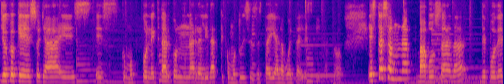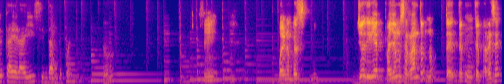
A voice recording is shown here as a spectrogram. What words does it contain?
Yo creo que eso ya es, es como conectar con una realidad que, como tú dices, está ahí a la vuelta de la esquina, ¿no? Estás a una babosada de poder caer ahí sin darte cuenta, ¿no? Sí. Bueno, pues yo diría, vayamos cerrando, ¿no? ¿Te, te, sí. ¿te parece?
